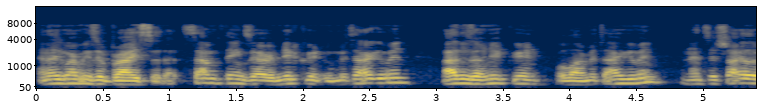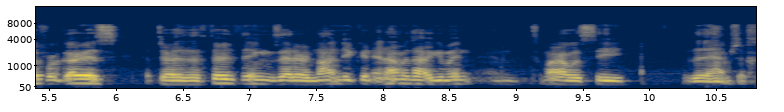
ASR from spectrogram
And then the brings a brisa that some things are nikrin u'mitargumin, others are nikrin u'lar mitargumin, and then to Shiloh for Garis that there are the third things that are not nikrin and not mitargumin, and tomorrow we'll see the Hamshach.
